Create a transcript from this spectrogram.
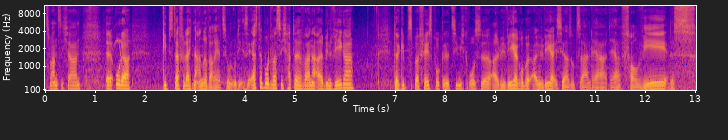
20 Jahren? Äh, oder gibt es da vielleicht eine andere Variation? Und das erste Boot, was ich hatte, war eine Albin Vega. Da gibt es bei Facebook eine ziemlich große Albin Vega-Gruppe. Albin Vega ist ja sozusagen der, der VW des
